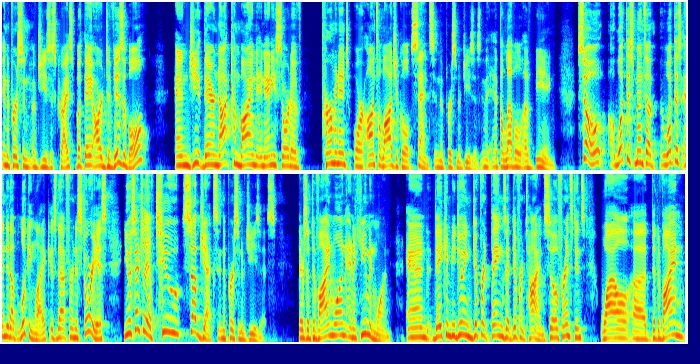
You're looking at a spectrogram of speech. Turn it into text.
in the person of Jesus Christ, but they are divisible and they are not combined in any sort of permanent or ontological sense in the person of Jesus at the level of being. So, uh, what this meant up, what this ended up looking like is that for Nestorius, you essentially have two subjects in the person of Jesus. There's a divine one and a human one and they can be doing different things at different times. So, for instance, while uh, the divine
